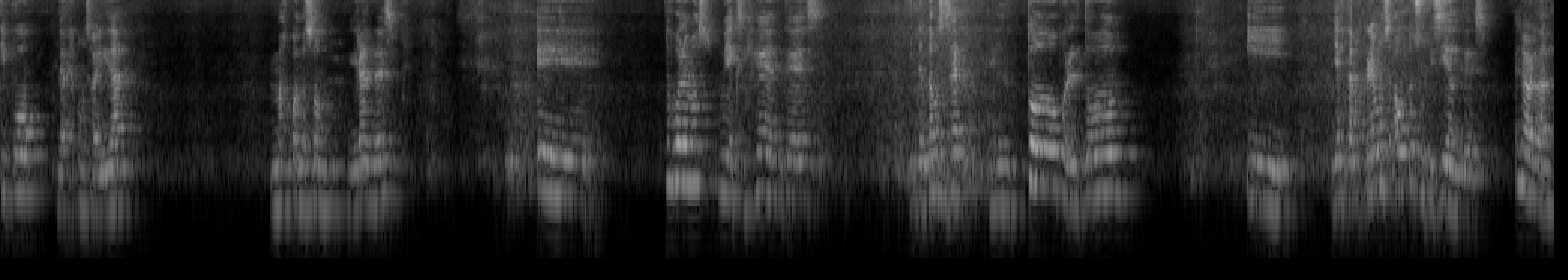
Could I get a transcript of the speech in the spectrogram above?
tipo de responsabilidad, más cuando son grandes, eh, nos volvemos muy exigentes, intentamos hacer el todo por el todo y, y hasta nos creemos autosuficientes, es la verdad.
